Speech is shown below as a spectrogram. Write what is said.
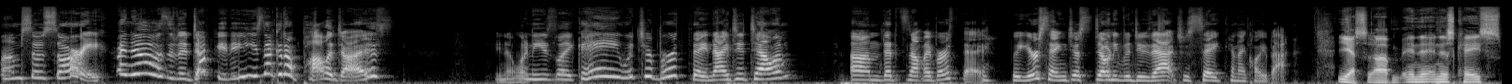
I'm so sorry. I know I wasn't a deputy. He's not going to apologize." You know, when he's like, "Hey, what's your birthday?" Now I did tell him um, that it's not my birthday, but you're saying just don't even do that. Just say, "Can I call you back?" Yes. Um, in, in this case,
